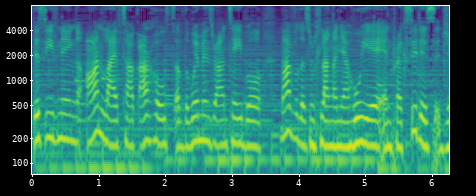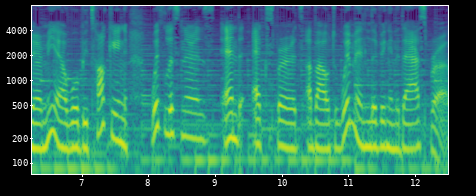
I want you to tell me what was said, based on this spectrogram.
This evening on Live Talk, our hosts of the Women's Roundtable, Marvelous Mhlanganyahuye and Praxidis Jeremiah, will be talking with listeners and experts about women living in the diaspora.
